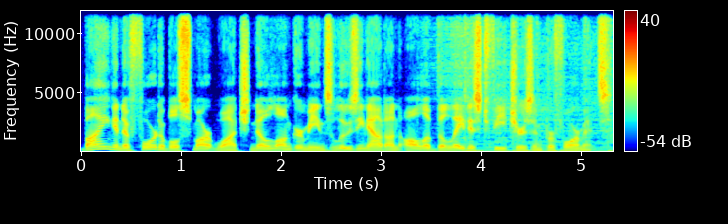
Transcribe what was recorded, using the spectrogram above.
Buying an affordable smartwatch no longer means losing out on all of the latest features and performance.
